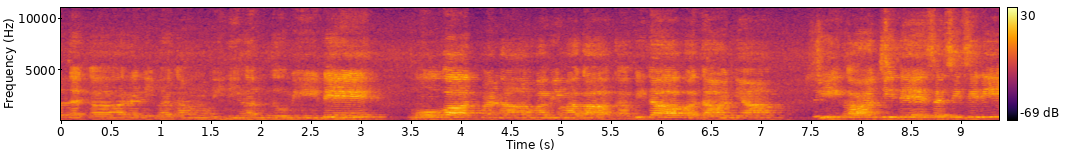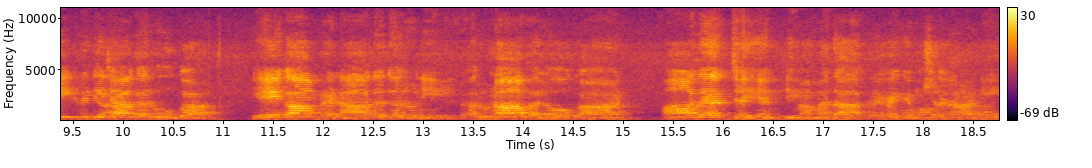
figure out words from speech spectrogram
मोहान्तकारनिभगं विनिगन्तुमीडे मोहात्मनामविमगा कवितावदान्या श्रीकाञ्चिदेशशिशिरीकृति जागरूकान् एकाम्रनादतरुणि करुणावलोकान् मादर्जयन्ति ममदा ग्रहयमुषणानि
